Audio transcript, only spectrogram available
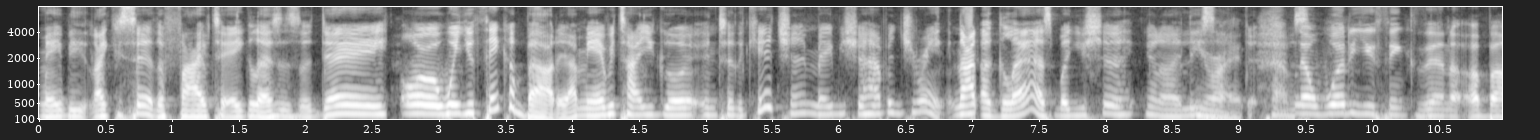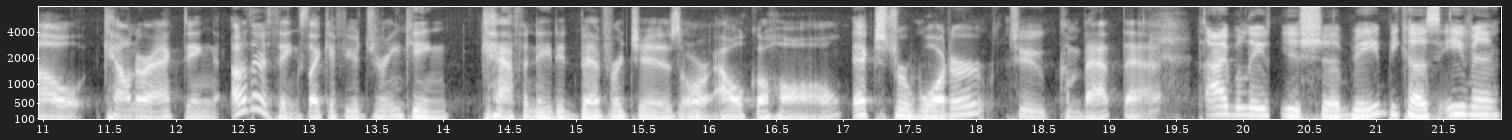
maybe, like you said, the five to eight glasses a day. Or when you think about it, I mean, every time you go into the kitchen, maybe you should have a drink. Not a glass, but you should, you know, at least right. have Now, what do you think then about counteracting other things? Like if you're drinking caffeinated beverages or alcohol, extra water to combat that? I believe you should be because even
